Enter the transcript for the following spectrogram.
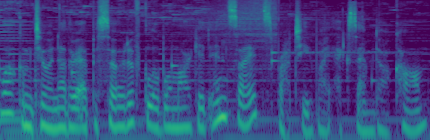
Welcome to another episode of Global Market Insights brought to you by XM.com,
